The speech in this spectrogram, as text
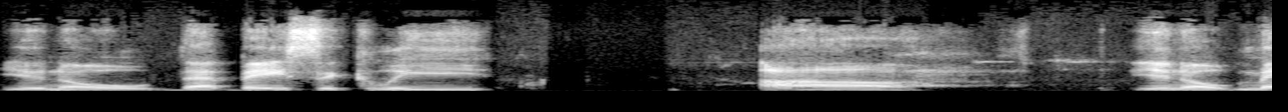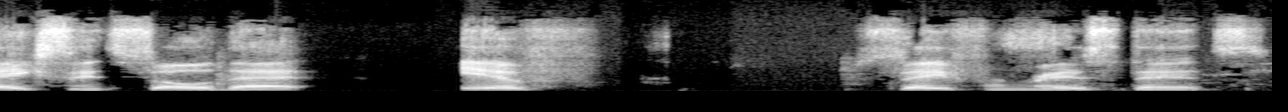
you know, that basically, uh you know, makes it so that if, say, for instance,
